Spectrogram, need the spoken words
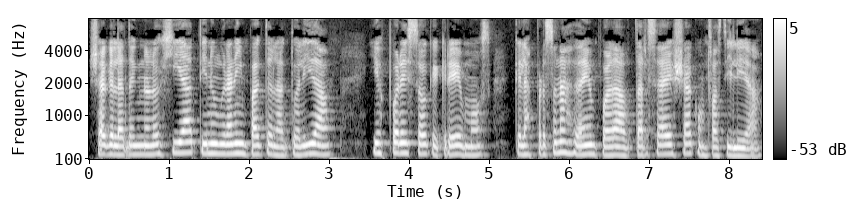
ya que la tecnología tiene un gran impacto en la actualidad y es por eso que creemos que las personas deben poder adaptarse a ella con facilidad.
